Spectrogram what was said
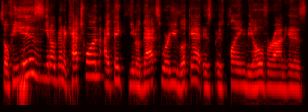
So if he is, you know, going to catch one, I think, you know, that's where you look at is, is playing the over on his,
